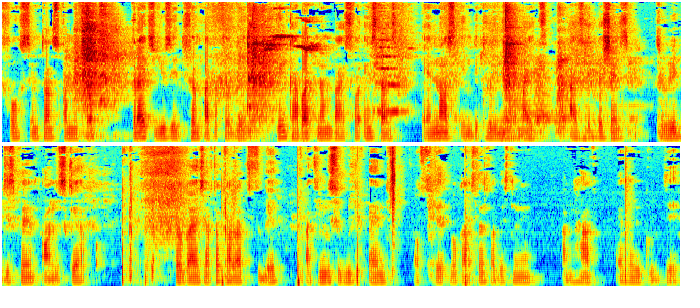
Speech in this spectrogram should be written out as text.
fearful symptoms coming forth, try to use a different part of your brain. Think about numbers. For instance, a nurse in the clinic might ask a patient to read this pen on the scale. So, guys, I've talked a lot today. I think this will be the end of today's broadcast. Thanks for listening and have a very good day.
